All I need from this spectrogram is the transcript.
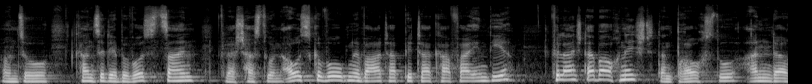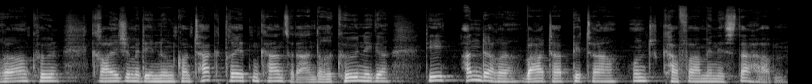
Und so kannst du dir bewusst sein, vielleicht hast du eine ausgewogene Vata, Pitta, Kapha in dir Vielleicht aber auch nicht, dann brauchst du andere Königreiche, mit denen du in Kontakt treten kannst oder andere Könige, die andere Vata, Pitta und Kapha Minister haben.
